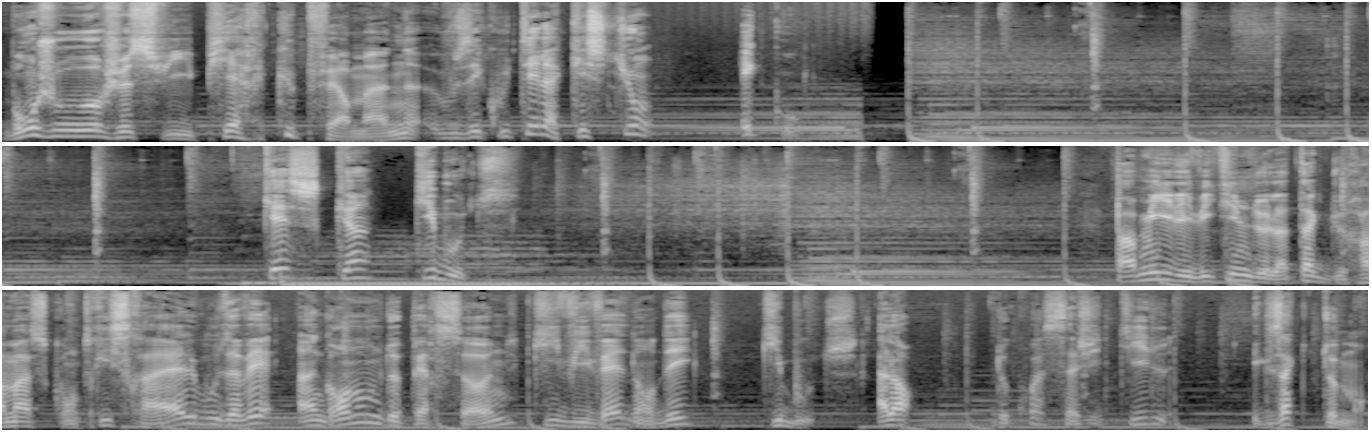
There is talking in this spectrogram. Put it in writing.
Bonjour, je suis Pierre Kupferman. Vous écoutez la question écho. Qu'est-ce qu'un kibbutz? Parmi les victimes de l'attaque du Hamas contre Israël, vous avez un grand nombre de personnes qui vivaient dans des kibbutz. Alors, de quoi s'agit-il exactement?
